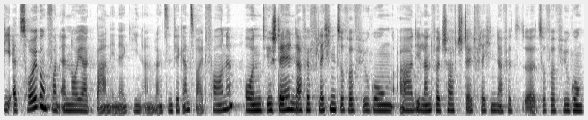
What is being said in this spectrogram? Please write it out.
die Erzeugung von erneuerbaren Energien anbelangt, sind wir ganz weit vorne und wir stellen dafür Flächen zur Verfügung. Äh, die Landwirtschaft stellt Flächen dafür äh, zur Verfügung.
